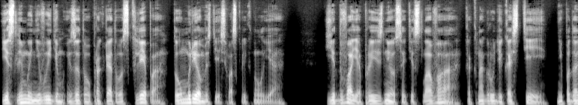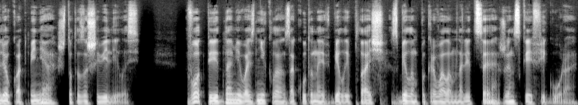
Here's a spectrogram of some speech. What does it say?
«Если мы не выйдем из этого проклятого склепа, то умрем здесь!» — воскликнул я. Едва я произнес эти слова, как на груди костей, неподалеку от меня, что-то зашевелилось. Вот перед нами возникла закутанная в белый плащ с белым покрывалом на лице женская фигура.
